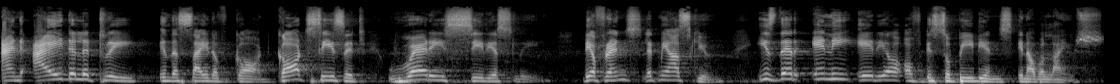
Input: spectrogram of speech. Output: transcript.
and idolatry in the sight of God. God sees it very seriously. Dear friends, let me ask you is there any area of disobedience in our lives?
